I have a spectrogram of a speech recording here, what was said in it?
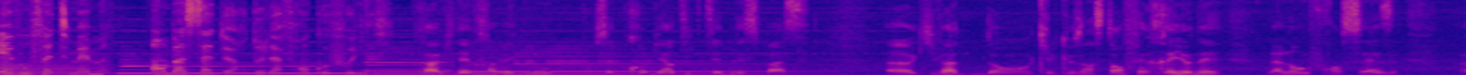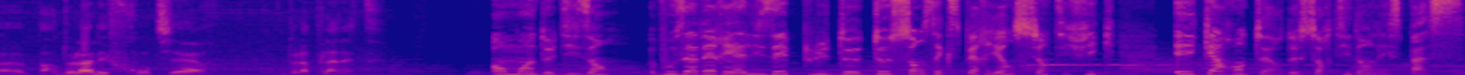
Et vous faites même ambassadeur de la francophonie. Ravi d'être avec vous pour cette première dictée de l'espace euh, qui va dans quelques instants faire rayonner la langue française euh, par-delà les frontières de la planète. En moins de 10 ans, vous avez réalisé plus de 200 expériences scientifiques et 40 heures de sortie dans l'espace.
